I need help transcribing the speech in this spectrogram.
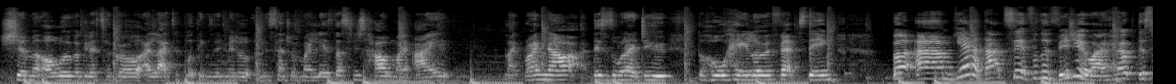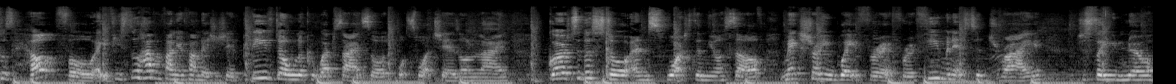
shimmer, all over glitter girl. I like to put things in the middle, in the center of my lids. That's just how my eye, like right now, this is what I do, the whole halo effect thing. But um, yeah, that's it for the video. I hope this was helpful. If you still haven't found your foundation shade, please don't look at websites or swatches online. Go to the store and swatch them yourself. Make sure you wait for it for a few minutes to dry just so you know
